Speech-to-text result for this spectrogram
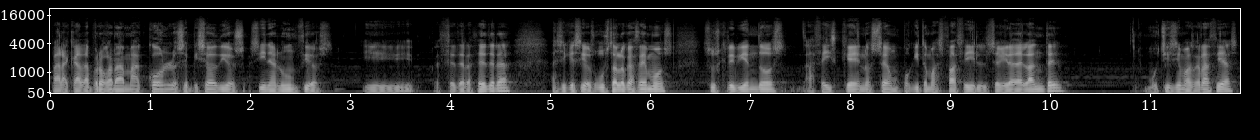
para cada programa con los episodios sin anuncios y etcétera, etcétera. Así que si os gusta lo que hacemos, suscribiéndoos hacéis que nos sea un poquito más fácil seguir adelante. Muchísimas gracias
